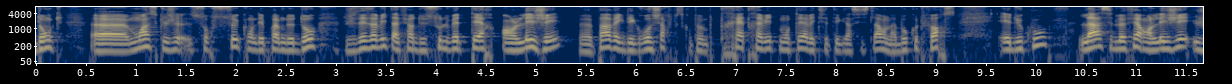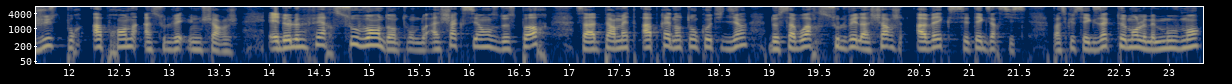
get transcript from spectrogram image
Donc, euh, moi, ce que je, sur ceux qui ont des problèmes de dos, je les invite à faire du soulevé de terre en léger, euh, pas avec des grosses charges, parce qu'on peut très très vite monter avec cet exercice-là, on a beaucoup de force. Et du coup, là, c'est de le faire en léger, juste pour apprendre à soulever une charge. Et de le faire souvent dans ton, à chaque séance de sport, ça va te permettre après, dans ton quotidien, de savoir soulever la charge avec cet exercice. Parce que c'est exactement le même mouvement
